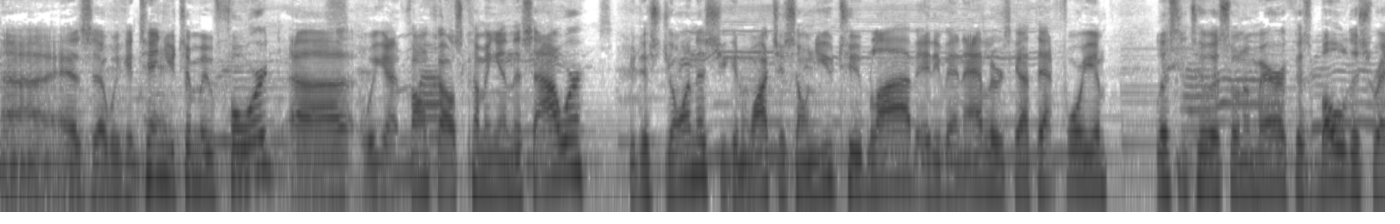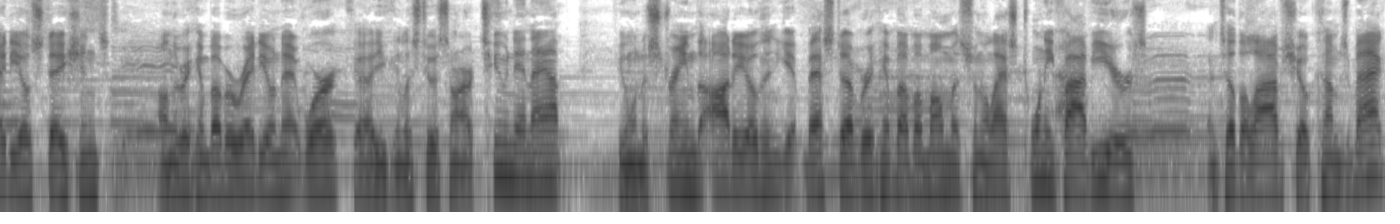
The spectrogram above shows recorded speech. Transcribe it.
Uh, as uh, we continue to move forward, uh, we got phone calls coming in this hour. If you just joined us, you can watch us on YouTube Live. Eddie Van Adler's got that for you. Listen to us on America's boldest radio stations on the Rick and Bubba Radio Network. Uh, you can listen to us on our TuneIn app. If you want to stream the audio, then you get best of Rick and Bubba moments from the last 25 years until the live show comes back.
